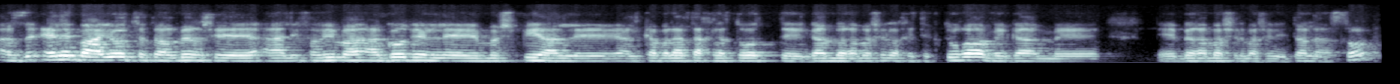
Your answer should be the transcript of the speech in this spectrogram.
אז אלה בעיות שאתה אומר שלפעמים הגודל אה, משפיע על, אה, על קבלת ההחלטות אה, גם ברמה של ארכיטקטורה וגם ברמה של מה שניתן לעשות.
